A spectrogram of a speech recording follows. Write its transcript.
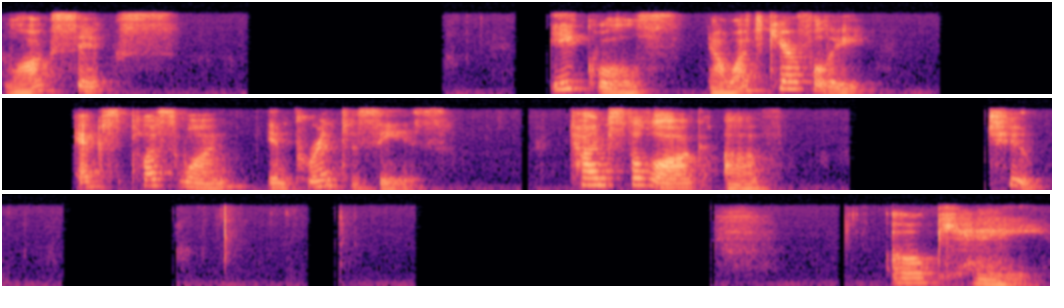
log 6 equals, now watch carefully, x plus 1 in parentheses times the log of 2. Okay.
